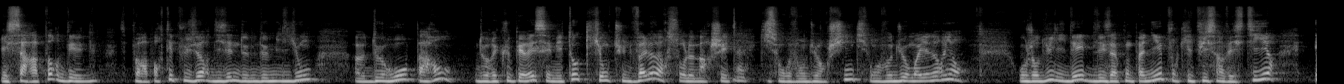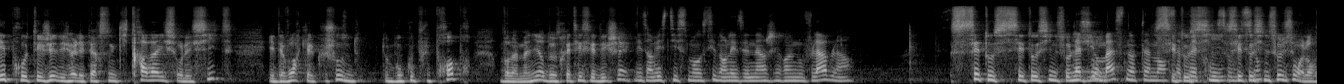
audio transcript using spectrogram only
et ça, rapporte des, ça peut rapporter plusieurs dizaines de millions euh, d'euros par an de récupérer ces métaux qui ont une valeur sur le marché, qui sont revendus en Chine, qui sont revendus au Moyen-Orient. Aujourd'hui, l'idée est de les accompagner pour qu'ils puissent investir et protéger déjà les personnes qui travaillent sur les sites et d'avoir quelque chose de beaucoup plus propre dans la manière de traiter ces déchets. Les investissements aussi dans les énergies renouvelables hein. C'est aussi, aussi, une solution. La biomasse notamment, c'est aussi, aussi, une solution. Alors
